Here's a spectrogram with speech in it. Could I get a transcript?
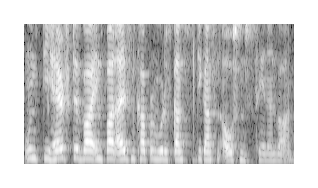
und die Hälfte war in Bad Eisenkappel, wo das ganze, die ganzen Außenszenen waren.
